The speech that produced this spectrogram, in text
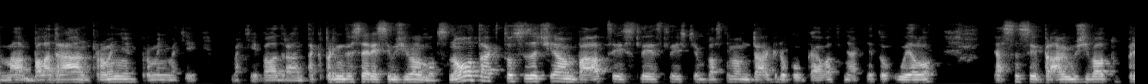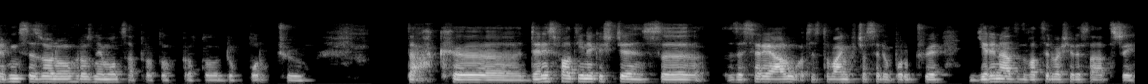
uh, Baladrán, promiň, promiň Matěj, Matěj Baladrán, tak první dvě série si užíval moc. No, tak to se začínám bát, jestli, jestli ještě vlastně mám Dark dokoukávat, nějak mě to ujelo. Já jsem si právě užíval tu první sezonu hrozně moc a proto, proto doporučuju. Tak, eh, Denis Faltínek ještě z, ze seriálu o cestování v čase doporučuje 11.22.63.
